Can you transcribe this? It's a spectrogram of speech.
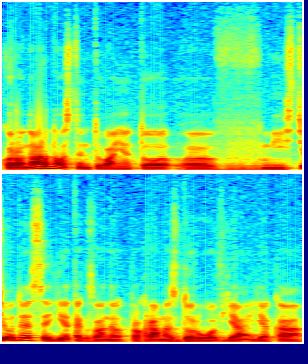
коронарного стентування, то е, в місті Одеса є так звана програма здоров'я, яка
